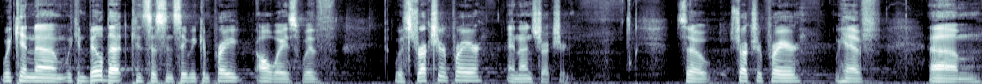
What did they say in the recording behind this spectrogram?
we can um, we can build that consistency. We can pray always with with structured prayer and unstructured. So structured prayer, we have um,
